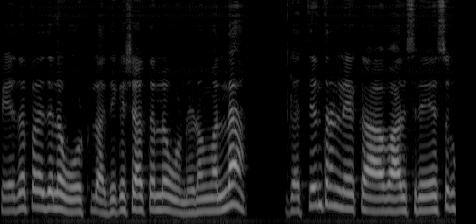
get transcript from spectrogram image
పేద ప్రజల ఓట్లు అధిక శాతంలో ఉండడం వల్ల గత్యంతరం లేక వారి శ్రేయస్సుకు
